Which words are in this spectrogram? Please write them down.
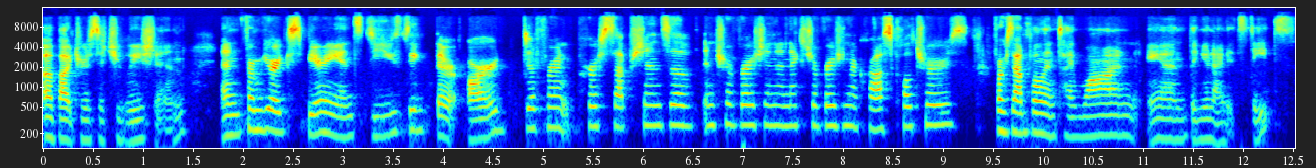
about your situation. And from your experience, do you think there are different perceptions of introversion and extroversion across cultures? For example, in Taiwan and the United States?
